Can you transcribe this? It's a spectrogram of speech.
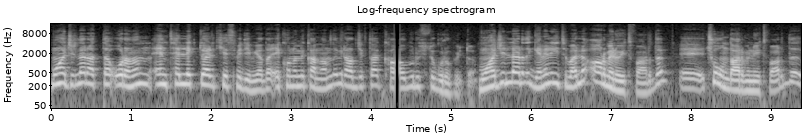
Muhacirler hatta oranın entelektüel kesmi diyeyim ya da ekonomik anlamda birazcık daha kalbur üstü grubuydu. Muhacirlerde genel itibariyle Armenoid vardı. E, çoğunda Armenoid vardı.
